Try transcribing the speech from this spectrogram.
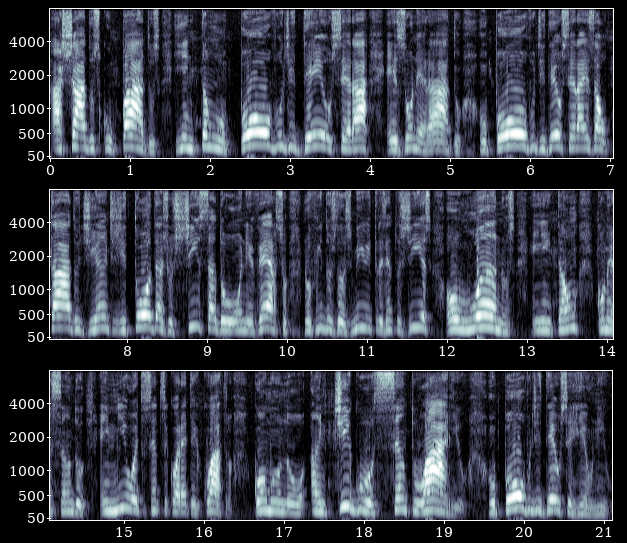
achados culpados, e então o povo de Deus será exonerado. O povo de Deus será exaltado diante de toda a justiça do universo no fim dos 2.300 dias ou anos e então, começando em 1844, como no antigo santuário, o povo de Deus se reuniu.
